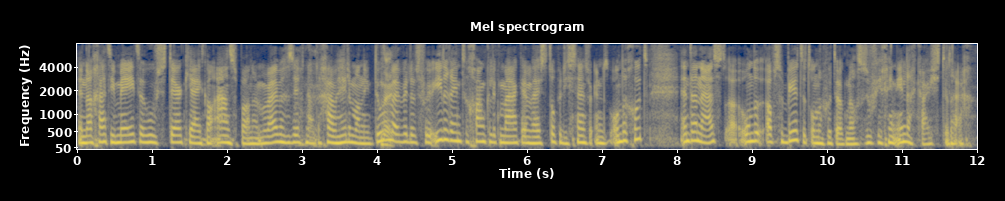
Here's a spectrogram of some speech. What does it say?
En dan gaat hij meten hoe sterk jij kan aanspannen. Maar wij hebben gezegd, nou, dat gaan we helemaal niet doen. Nee. Wij willen het voor iedereen toegankelijk maken. En wij stoppen die sensor in het ondergoed. En daarnaast onder, absorbeert het ondergoed ook nog. Dus hoef je geen inlegkruisje te dragen.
